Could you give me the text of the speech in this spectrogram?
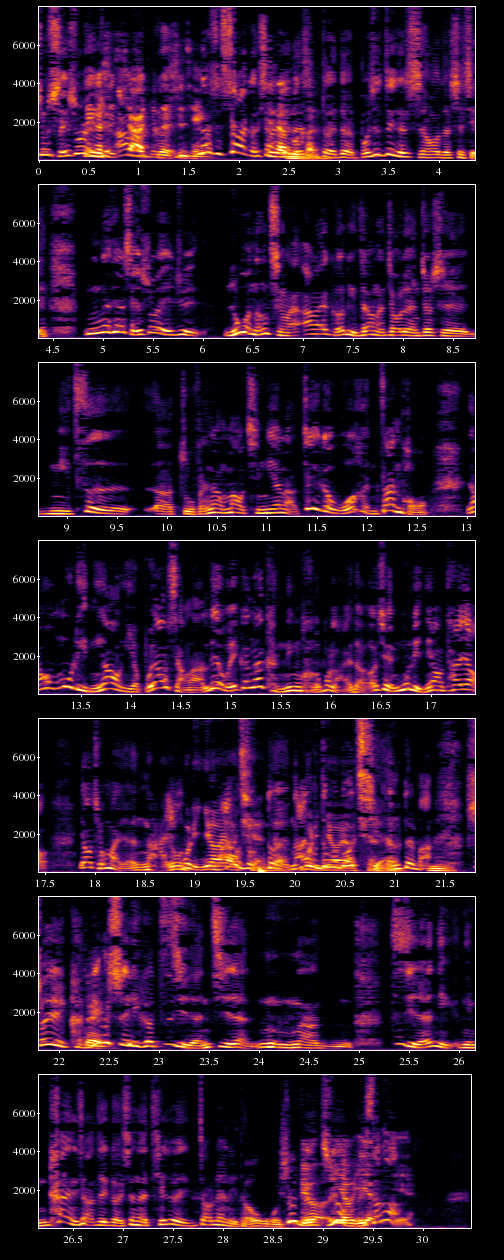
就谁说了一句阿莱格？那是下个夏天的事，对对，不是这个时候的事情。那天谁说了一句？如果能请来阿莱格里这样的教练，就是你次呃祖坟上冒青烟了，这个我很赞同。然后穆里尼奥也不要想了，列维跟他肯定合不来的，而且穆里尼奥他要要求买人，哪有穆里尼奥要钱对，哪有这么多钱对吧？所以肯定是一个自己人继任。那自己人，你你们看一下这个现在贴队教练里头，我就觉得只有梅森了。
